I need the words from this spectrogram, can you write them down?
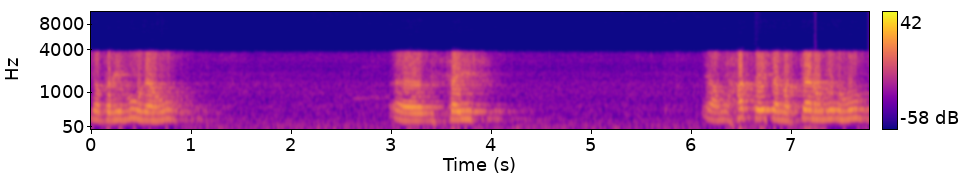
يضربونه آه، بالسيف. يعني حتى يتمكنوا منه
